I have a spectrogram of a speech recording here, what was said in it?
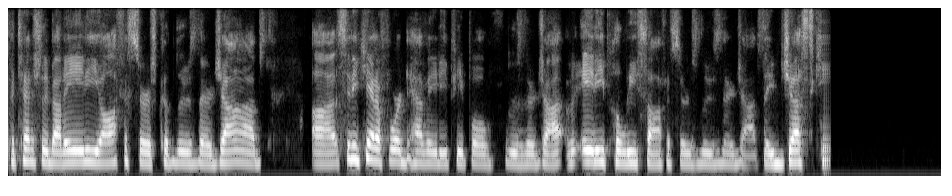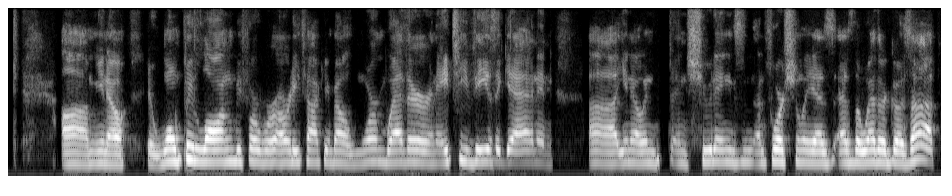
potentially about 80 officers could lose their jobs. Uh, city can't afford to have 80 people lose their job, 80 police officers lose their jobs. They just can't. Um, you know, it won't be long before we're already talking about warm weather and ATVs again, and uh, you know, and, and shootings. And unfortunately, as as the weather goes up,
